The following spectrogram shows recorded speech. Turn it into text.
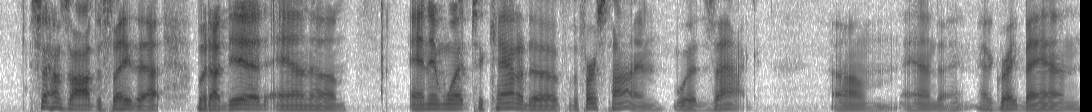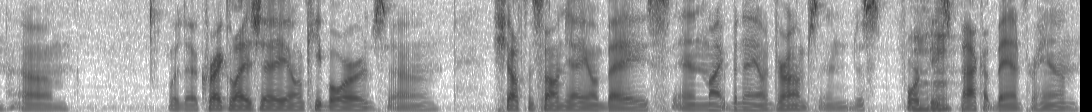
Sounds odd to say that, but I did, and um, and then went to Canada for the first time with Zach, um, and uh, had a great band um, with uh, Craig Leger on keyboards, um, Shelton Saunier on bass, and Mike Benet on drums, and just four-piece Mhm. backup band for him.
